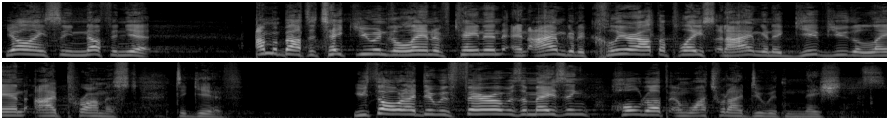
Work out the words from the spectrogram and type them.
Y'all ain't seen nothing yet. I'm about to take you into the land of Canaan, and I'm going to clear out the place, and I'm going to give you the land I promised to give. You thought what I did with Pharaoh was amazing? Hold up and watch what I do with nations.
